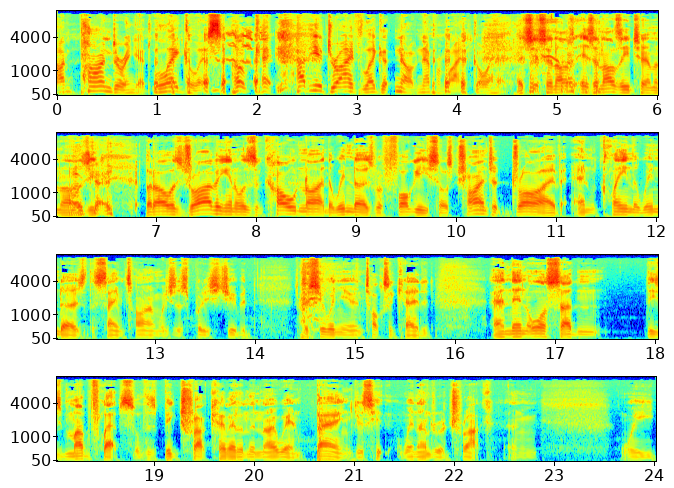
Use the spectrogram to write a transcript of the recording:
I'm pondering it. Legless. Okay. How do you drive leg? No, never mind. Go ahead. It's just an Aussie, it's an Aussie terminology. Okay. But I was driving and it was a cold night. and The windows were foggy, so I was trying to drive and clean the windows at the same time, which is pretty stupid, especially when you're intoxicated. And then all of a sudden, these mud flaps of this big truck came out of the nowhere and bang, just hit, went under a truck and we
